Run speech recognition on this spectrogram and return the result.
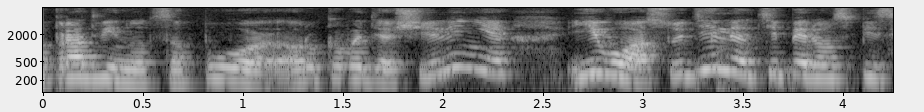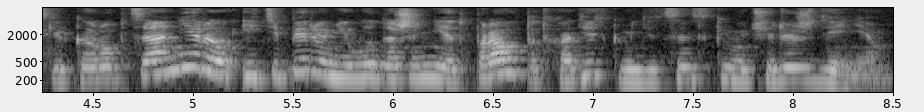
продвинуться по руководящей линии, его осудили, теперь он в списке коррупционеров, и теперь у него даже нет права подходить к медицинским учреждениям.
